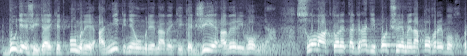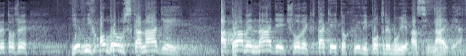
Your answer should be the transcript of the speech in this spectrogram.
bude žiť, aj keď umrie a nik neumrie na veky, keď žije a verí vo mňa. Slova, ktoré tak radi počujeme na pohreboch, pretože je v nich obrovská nádej. A práve nádej človek v takejto chvíli potrebuje asi najviac.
